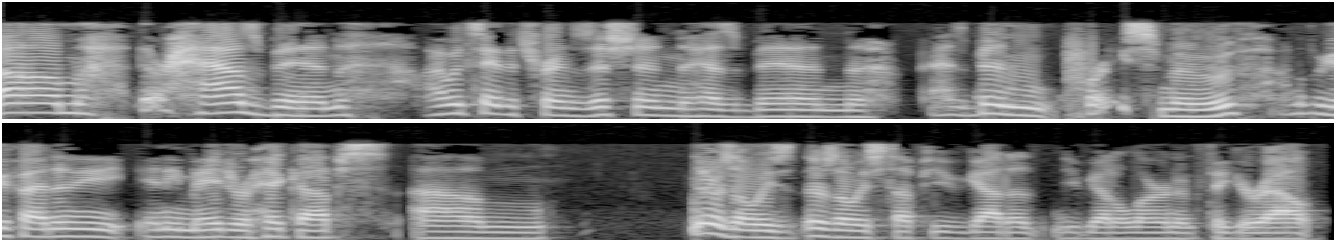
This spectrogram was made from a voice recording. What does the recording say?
Um, there has been. I would say the transition has been has been pretty smooth. I don't think we've had any any major hiccups. Um, there's always there's always stuff you've got to you've got to learn and figure out.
